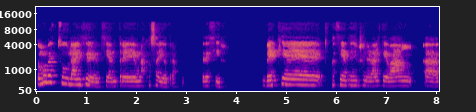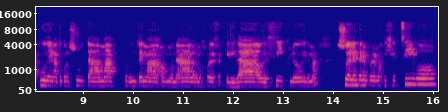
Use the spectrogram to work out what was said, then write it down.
¿cómo ves tú la incidencia entre unas cosas y otras? Es decir, ¿ves que tus pacientes en general que van, acuden a tu consulta más por un tema hormonal, a lo mejor de fertilidad o de ciclo y demás, suelen tener problemas digestivos?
